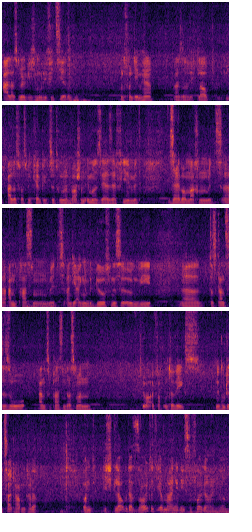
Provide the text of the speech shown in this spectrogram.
alles Mögliche modifiziert. Mhm. Und von dem her, also ich glaube, alles, was mit Camping zu tun hat, war schon immer sehr, sehr viel mit selber machen, mit äh, anpassen, mit an die eigenen Bedürfnisse irgendwie äh, das Ganze so anzupassen, dass man ja, einfach unterwegs eine gute Zeit haben kann. Ja. Und ich glaube, da solltet ihr mal in die nächste Folge reinhören.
